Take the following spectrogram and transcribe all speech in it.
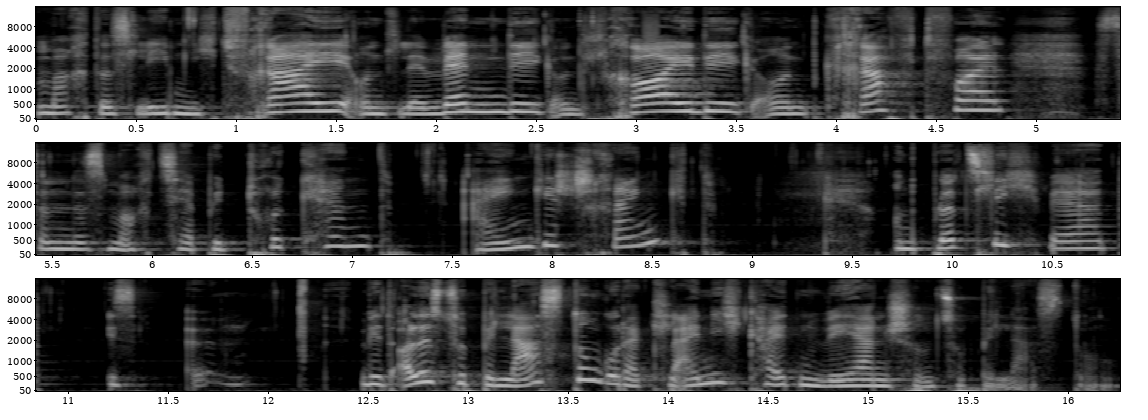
macht das Leben nicht frei und lebendig und freudig und kraftvoll, sondern es macht sehr bedrückend, eingeschränkt und plötzlich wird, ist, äh, wird alles zur Belastung oder Kleinigkeiten wären schon zur Belastung.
